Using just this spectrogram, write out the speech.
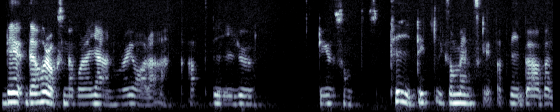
det. Det har också med våra hjärnor att göra. Att, att vi ju, det är ju sånt tidigt liksom mänskligt att vi behöver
